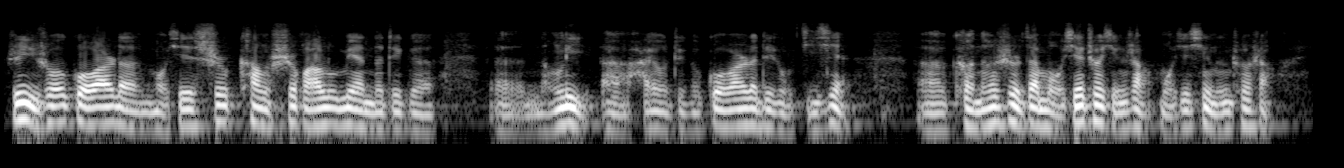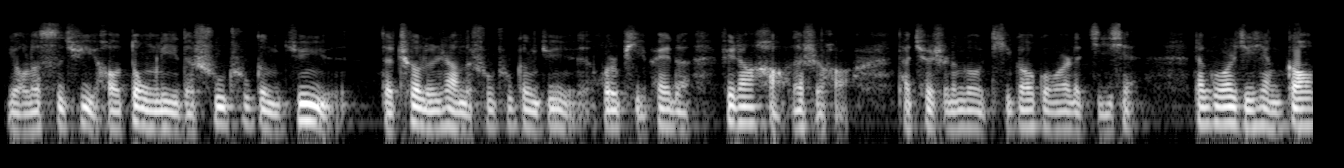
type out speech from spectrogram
至于说过弯的某些湿抗湿滑路面的这个呃能力啊，还有这个过弯的这种极限，呃，可能是在某些车型上、某些性能车上有了四驱以后，动力的输出更均匀。在车轮上的输出更均匀，或者匹配的非常好的时候，它确实能够提高过弯的极限。但过弯极限高，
